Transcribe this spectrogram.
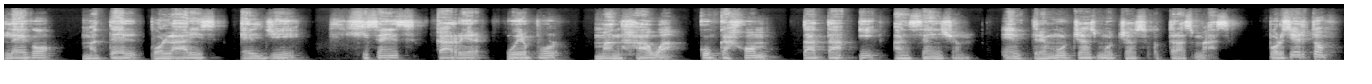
Lego, Mattel, Polaris, LG, Hisense, Carrier, Whirlpool, Manhawa, Kuka Home, Tata y Ascension entre muchas, muchas otras más. Por cierto,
